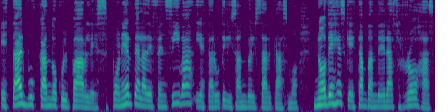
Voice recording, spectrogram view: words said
estar buscando culpables, ponerte a la defensiva y estar utilizando el sarcasmo. No dejes que estas banderas rojas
